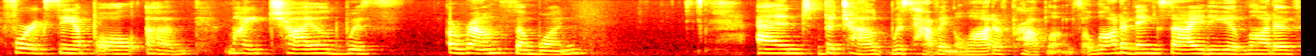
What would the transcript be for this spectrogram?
For example, um, my child was around someone and the child was having a lot of problems, a lot of anxiety, a lot of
